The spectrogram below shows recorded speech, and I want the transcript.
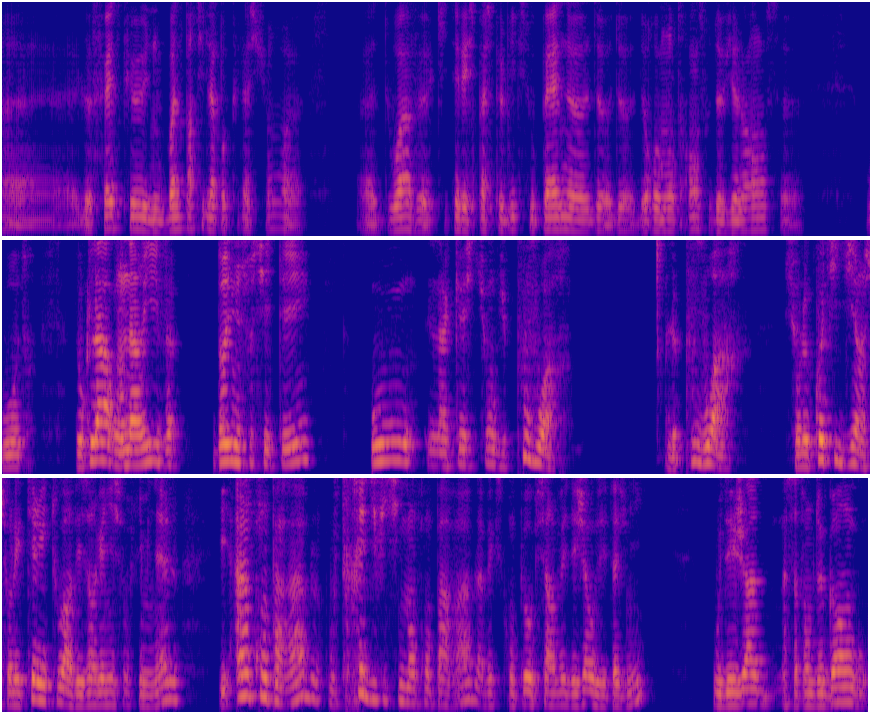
le fait qu'une bonne partie de la population euh, doivent quitter l'espace public sous peine de, de, remontrance ou de violence euh, ou autre. Donc là, on arrive dans une société où la question du pouvoir, le pouvoir sur le quotidien, sur les territoires des organisations criminelles, est incomparable ou très difficilement comparable avec ce qu'on peut observer déjà aux États-Unis, où déjà un certain nombre de gangs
